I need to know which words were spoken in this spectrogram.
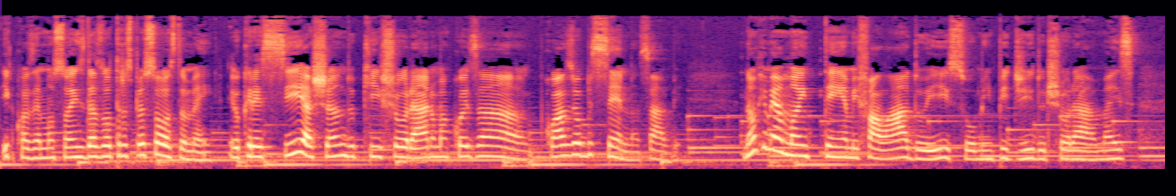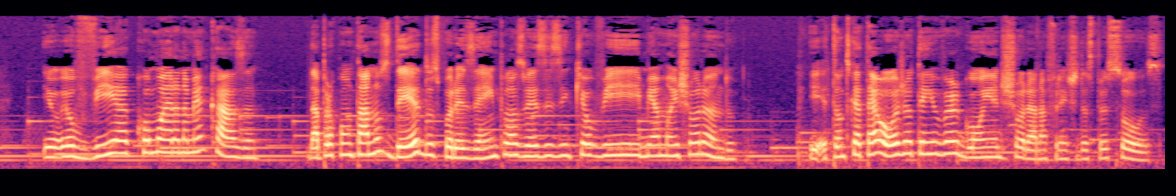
e com as emoções das outras pessoas também. Eu cresci achando que chorar era uma coisa quase obscena, sabe? Não que minha mãe tenha me falado isso ou me impedido de chorar, mas eu, eu via como era na minha casa. Dá para contar nos dedos, por exemplo, as vezes em que eu vi minha mãe chorando. E, tanto que até hoje eu tenho vergonha de chorar na frente das pessoas.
